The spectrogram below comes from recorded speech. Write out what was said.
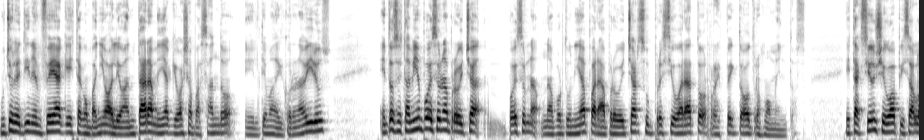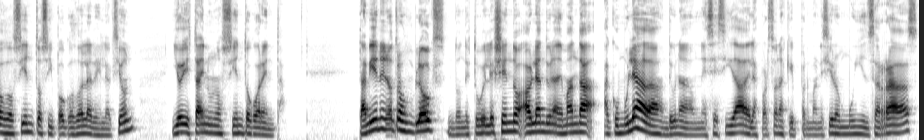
Muchos le tienen fe que esta compañía va a levantar a medida que vaya pasando el tema del coronavirus. Entonces también puede ser, una, puede ser una, oportunidad para aprovechar su precio barato respecto a otros momentos. Esta acción llegó a pisar los 200 y pocos dólares la acción y hoy está en unos 140. También en otros blogs donde estuve leyendo hablan de una demanda acumulada, de una necesidad de las personas que permanecieron muy encerradas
